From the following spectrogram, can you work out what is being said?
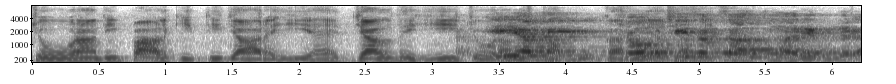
ਚੋਰਾਂ ਦੀ ਭਾਲ ਕੀਤੀ ਜਾ ਰਹੀ ਹੈ। ਜਲਦ ਹੀ ਚੋਰਾਂ ਇਹ ਨੂੰ ਕਾਬੂ ਕਰ ਲਿਆ 6-7 ਜਾਵੇਗਾ। ਸਾਲ ਤੋਂ ਆ ਰੈਗੂਲਰ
